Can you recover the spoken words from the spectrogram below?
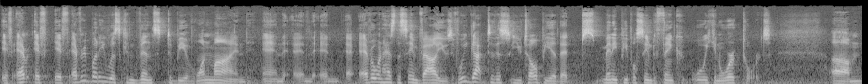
If ev- if if everybody was convinced to be of one mind and and and everyone has the same values, if we got to this utopia that many people seem to think we can work towards, um,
